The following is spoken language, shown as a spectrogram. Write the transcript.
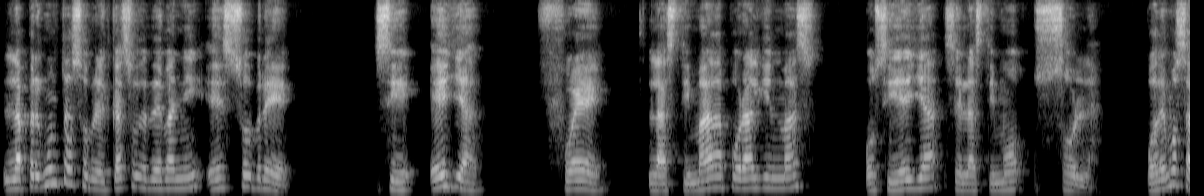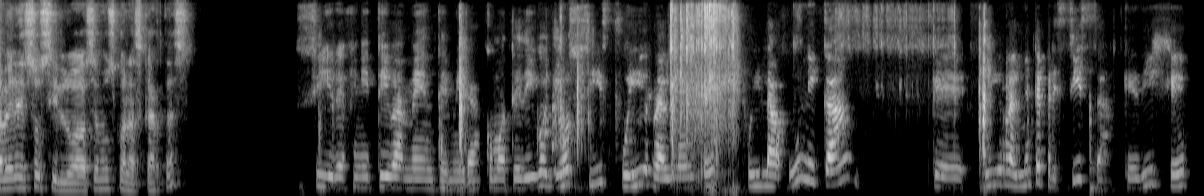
La pregunta sobre el caso de Devani es sobre si ella fue lastimada por alguien más o si ella se lastimó sola. ¿Podemos saber eso si lo hacemos con las cartas? Sí, definitivamente. Mira, como te digo, yo sí fui realmente, fui la única que fui realmente precisa, que dije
